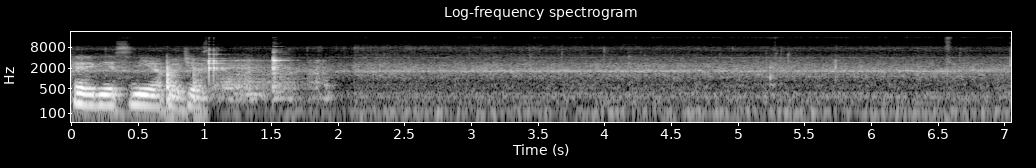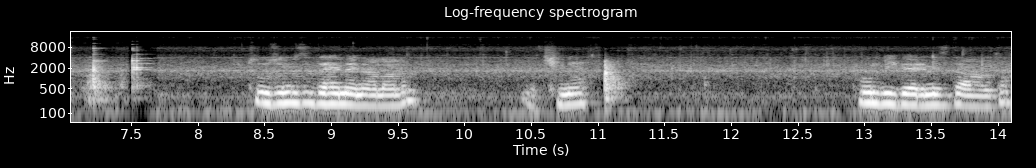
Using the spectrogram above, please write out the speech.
terbiyesini yapacağız. Tuzumuzu da hemen alalım. içine. Pul biberimizi de aldık.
